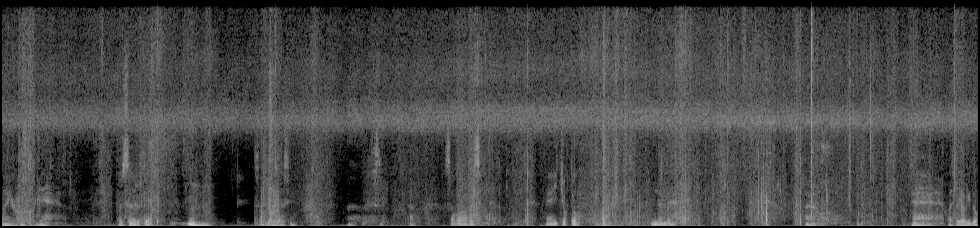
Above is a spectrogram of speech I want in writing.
아이고 예. 벌써 이렇게 음, 다 썩어가고 있습니다. 예, 이쪽도 있는데 아이고 예, 벌써 여기도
